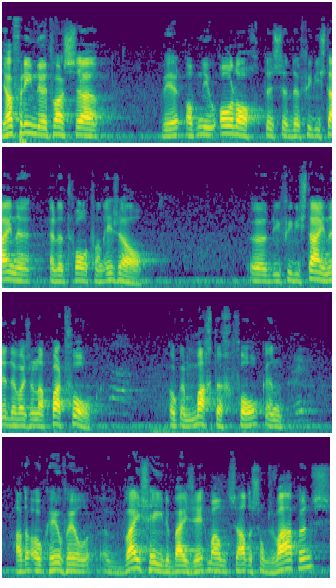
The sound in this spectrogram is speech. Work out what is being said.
Ja, vrienden, het was eh, weer opnieuw oorlog tussen de Filistijnen en het volk van Israël. Eh, die Filistijnen, dat was een apart volk. Ook een machtig volk en hadden ook heel veel wijsheden bij zich, want ze hadden soms wapens.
